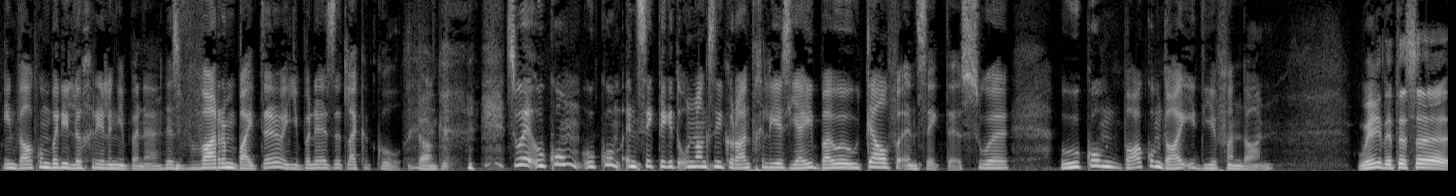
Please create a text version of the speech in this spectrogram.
En welkom by die lugreëling hier binne. Dis warm buite, hier binne is dit lekker koel. Cool. Dankie. so, hoekom hoekom insekte? Ek het onlangs in die koerant gelees jy bou 'n hotel vir insekte. So, hoekom waar kom daai idee vandaan? Weet dit is 'n uh,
